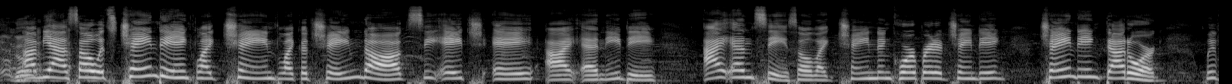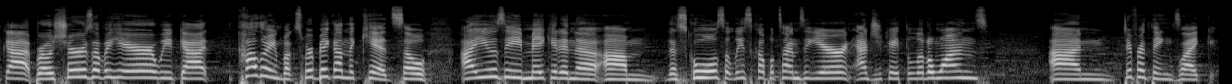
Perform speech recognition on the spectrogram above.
Oh. Um, yeah, so it's chained ink, like chained, like a chained dog. C H A I N E D I N C. So like chained incorporated, chained ink, chainedinc.org. We've got brochures over here. We've got coloring books. We're big on the kids. So I usually make it in the, um, the schools at least a couple times a year and educate the little ones on different things like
